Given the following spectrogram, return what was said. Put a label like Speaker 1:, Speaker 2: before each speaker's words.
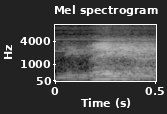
Speaker 1: 你没敢。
